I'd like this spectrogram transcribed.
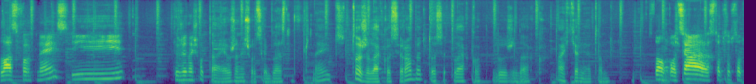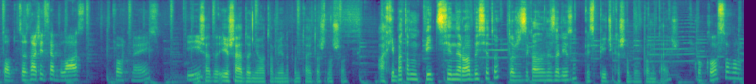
Last Fortnite і. Ти вже знайшов. Так, я вже знайшов цей Blast на Fortnite. Теж легко все робить, досить легко, дуже легко. А, херня там. Стоп, оця. Стоп, стоп, стоп, стоп. Це значить це Blast Fortnite. І. І ще, до- і ще до нього там, я не пам'ятаю точно що. А хіба там піці не робиться то? Тож закалене залізо? Якась пічка, що була, пам'ятаєш? Кокосова?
